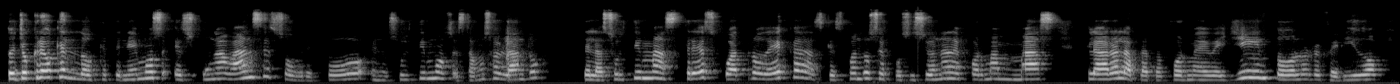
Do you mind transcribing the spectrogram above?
Entonces yo creo que lo que tenemos es un avance, sobre todo en los últimos, estamos hablando de las últimas tres, cuatro décadas, que es cuando se posiciona de forma más clara la plataforma de Beijing, todo lo referido a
